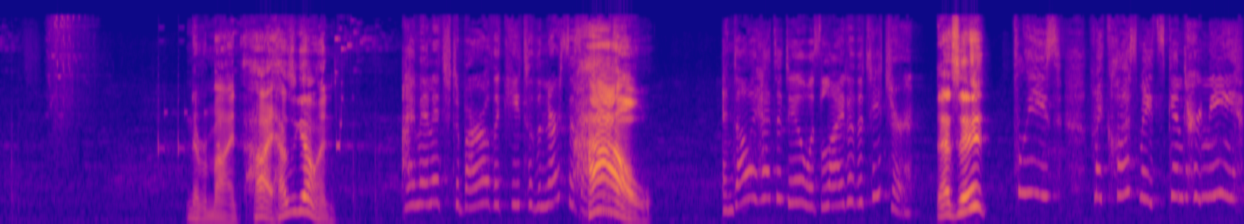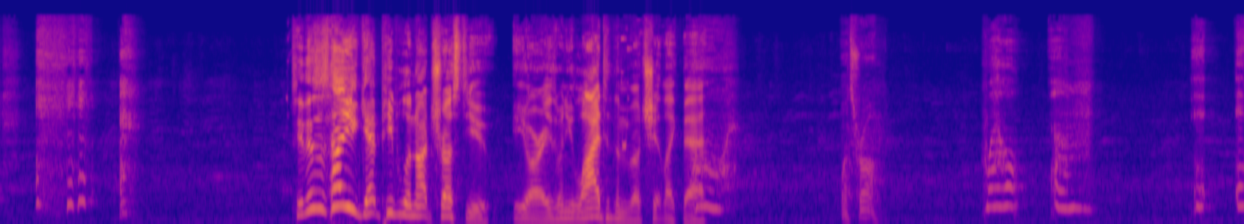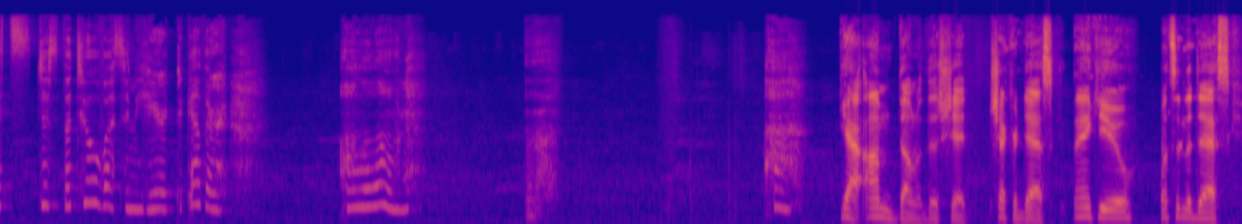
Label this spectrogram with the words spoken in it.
Never mind. Hi, how's it going? I managed to borrow the key to the nurse's office. How? And all I had to do was lie to the teacher. That's it? Please, my classmate skinned her knee. See, this is how you get people to not trust you, ER, is when you lie to them about shit like that. oh, What's wrong? well, um, it, it's just the two of us in here together, all alone. Yeah, I'm done with this shit. Check her desk. Thank you. What's in the desk?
